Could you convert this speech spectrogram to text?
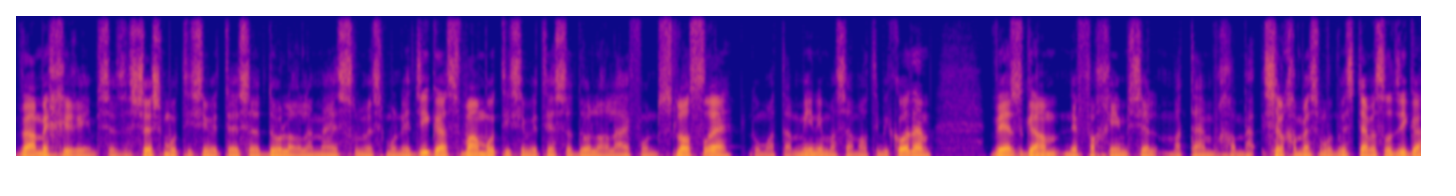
והמחירים, שזה 699 דולר ל-128 ג'יגה, 799 דולר לאייפון 13, לעומת המיני, מה שאמרתי מקודם, ויש גם נפחים של, 200, של 512 ג'יגה,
